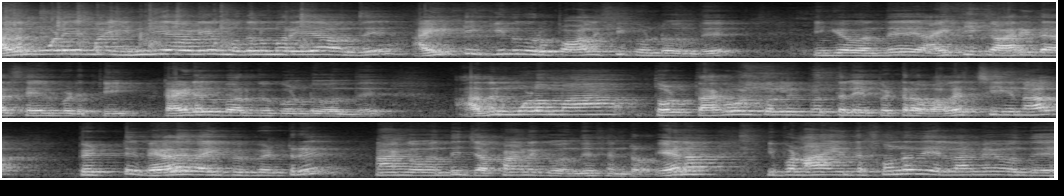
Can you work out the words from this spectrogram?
அதன் மூலயமா இந்தியாவிலேயே முதல் முறையாக வந்து ஐடிக்குன்னு ஒரு பாலிசி கொண்டு வந்து இங்கே வந்து ஐடி காரிடார் செயல்படுத்தி டைடல் பார்க்கு கொண்டு வந்து அதன் மூலமாக தொல் தகவல் தொழில்நுட்பத்தில் பெற்ற வளர்ச்சியினால் பெற்று வேலை வாய்ப்பு பெற்று நாங்கள் வந்து ஜப்பானுக்கு வந்து சென்றோம். ஏன்னா இப்போ நான் இந்த சொன்னது எல்லாமே வந்து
